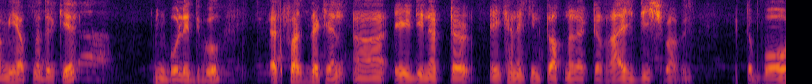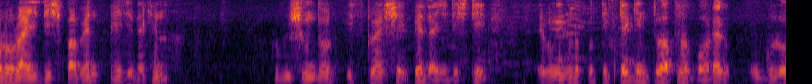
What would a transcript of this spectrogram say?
আমি আপনাদেরকে বলে দিব। অ্যাট ফার্স্ট দেখেন এই ডিনারটার এইখানে কিন্তু আপনারা একটা রাইস ডিশ পাবেন। একটা বড় রাইস ডিশ পাবেন। এই যে দেখেন, খুবই সুন্দর স্কোয়ার শেপের রাইস ডিশটি এবং এগুলো প্রত্যেকটা কিন্তু আপনার বর্ডারগুলো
